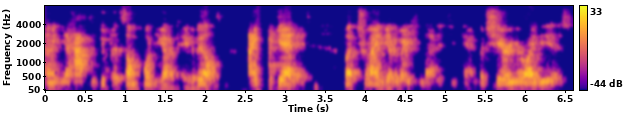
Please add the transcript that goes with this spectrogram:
I mean, you have to do it at some point. You got to pay the bills. I get it, but try and get away from that if you can. But share your ideas.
